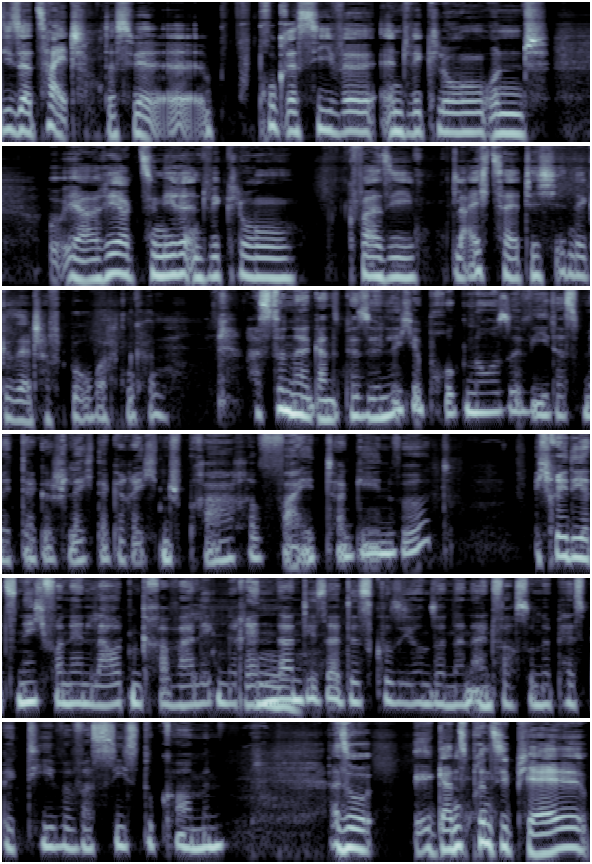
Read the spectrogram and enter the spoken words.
dieser Zeit, dass wir äh, progressive Entwicklung und ja, reaktionäre Entwicklung quasi gleichzeitig in der Gesellschaft beobachten können. Hast du eine ganz persönliche Prognose, wie das mit der geschlechtergerechten Sprache weitergehen wird? Ich rede jetzt nicht von den lauten, krawalligen Rändern hm. dieser Diskussion, sondern einfach so eine Perspektive. Was siehst du kommen? Also Ganz prinzipiell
